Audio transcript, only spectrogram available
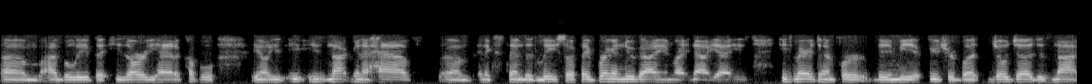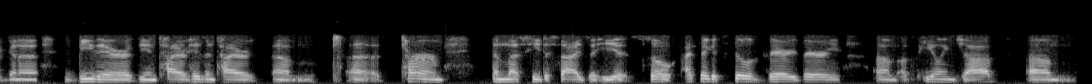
Um, I believe that he's already had a couple. You know, he, he's not going to have um, an extended lease. So if they bring a new guy in right now, yeah, he's he's married to him for the immediate future. But Joe Judge is not going to be there the entire his entire um, uh, term unless he decides that he is. So I think it's still a very, very um, appealing job. Um,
